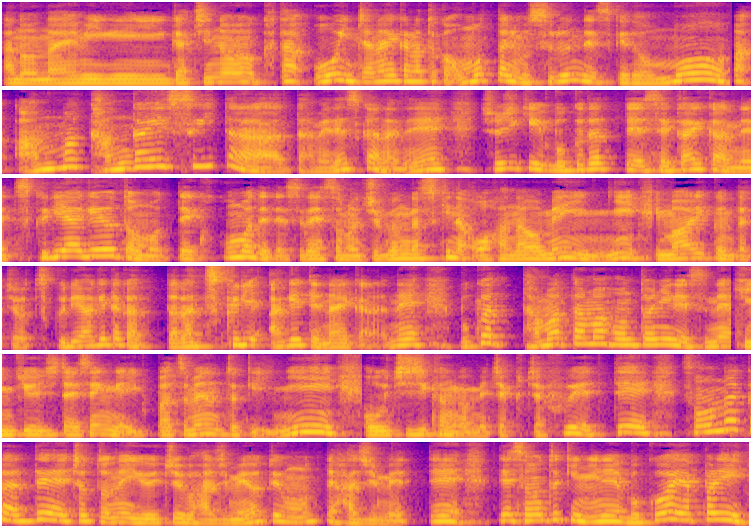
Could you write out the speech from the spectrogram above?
あの悩みがちの方多いんじゃないかなとか思ったりもするんですけども、まああんま考えすぎたらダメですからね。正直僕だって世界観ね、作り上げようと思って、ここまでですね、その自分が好きなお花をメインに、ひまわりくんたちを作り上げたかったら作り上げてないからね。僕はたまたま本当にですね、緊急事態宣言一発目の時に、おうち時間がめちゃくちゃ増えて、その中でちょっとね、YouTube 始めようと思って始めて、で、その時にね、僕はやっぱり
